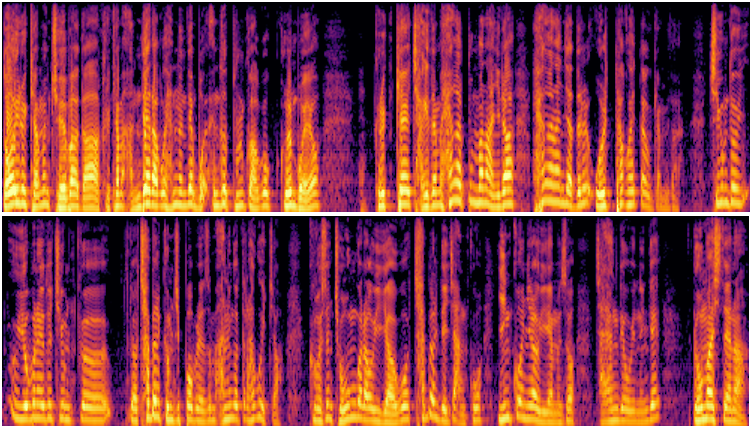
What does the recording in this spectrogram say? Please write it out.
너 이렇게 하면 죄받아 그렇게 하면 안 되라고 했는데 뭐 했는데도 불구하고 그걸 뭐예요? 그렇게 자기들만 행할 뿐만 아니라 행하는 자들을 옳다고 했다고 얘기합니다. 지금도 이번에도 지금 그 차별금지법을 해서 많은 것들을 하고 있죠. 그것은 좋은 거라고 얘기하고 차별되지 않고 인권이라고 얘기하면서 자행되고 있는 게 로마 시대나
